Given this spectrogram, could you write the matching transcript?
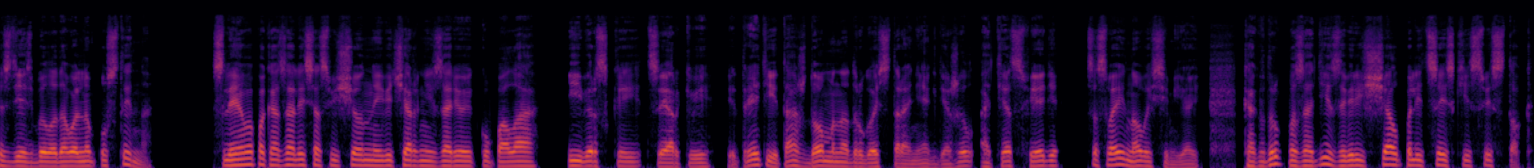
Здесь было довольно пустынно. Слева показались освещенные вечерней зарей купола Иверской церкви и третий этаж дома на другой стороне, где жил отец Феди со своей новой семьей. Как вдруг позади заверещал полицейский свисток.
